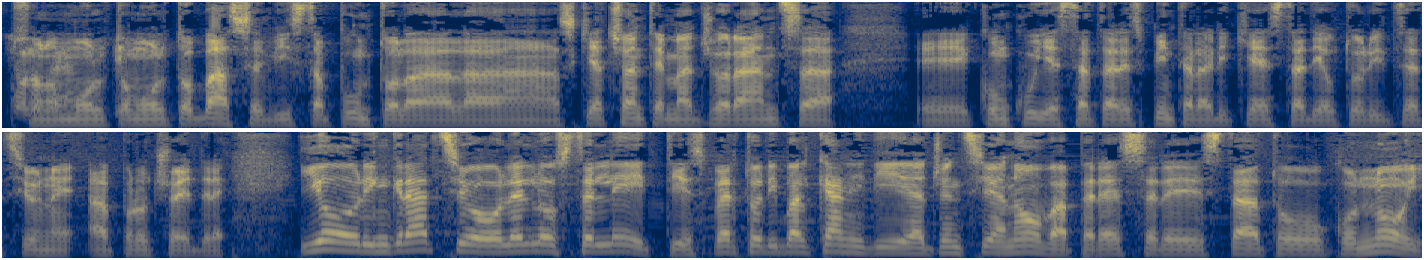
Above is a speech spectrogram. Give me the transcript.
sono molto molto basse, vista appunto la, la schiacciante maggioranza eh, con cui è stata respinta la richiesta di autorizzazione a procedere. Io ringrazio Lello Stelletti, esperto di Balcani di Agenzia Nova, per essere stato con noi.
